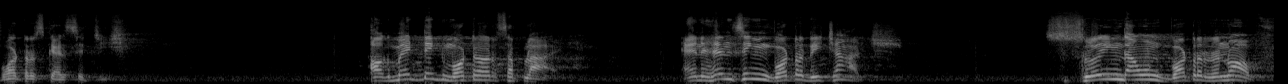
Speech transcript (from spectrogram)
water scarcity. Augmenting water supply, enhancing water recharge, slowing down water runoff,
